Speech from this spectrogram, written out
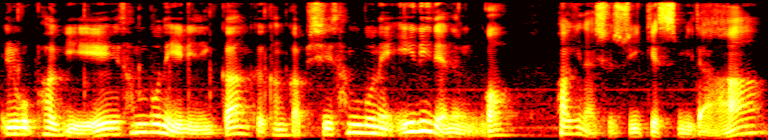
1 곱하기 3분의 1이니까 극한값이 3분의 1이 되는 거 확인하실 수 있겠습니다.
